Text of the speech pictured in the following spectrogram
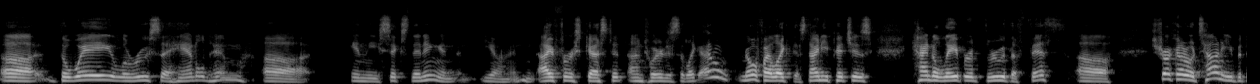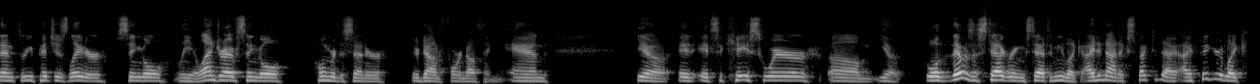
uh, the way La Russa handled him uh, in the sixth inning, and you know, and I first guessed it on Twitter, just said like, I don't know if I like this. 90 pitches, kind of labored through the fifth. Uh, struck out Ohtani, but then three pitches later, single, line drive single, homer to center, they're down four nothing. And know, it, it's a case where um, know, well, that was a staggering stat to me. Like I did not expect it. I, I figured like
